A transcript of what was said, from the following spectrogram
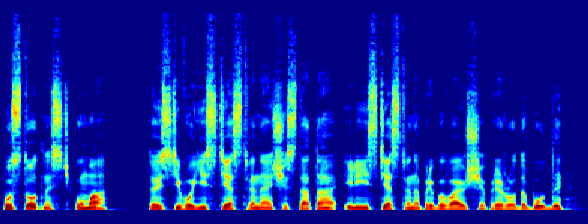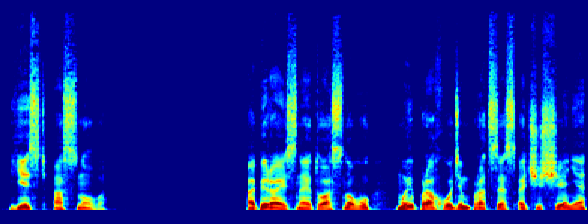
Пустотность ума, то есть его естественная чистота или естественно пребывающая природа Будды, есть основа. Опираясь на эту основу, мы проходим процесс очищения,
